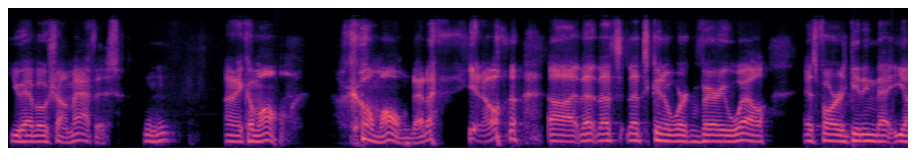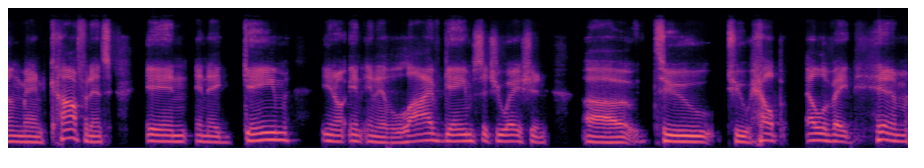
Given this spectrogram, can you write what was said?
you have Ochaun Mathis. Mhm. I mean, come on, come on, Dada. You know, uh, that that's that's going to work very well as far as getting that young man confidence in in a game, you know, in in a live game situation, uh, to to help elevate him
